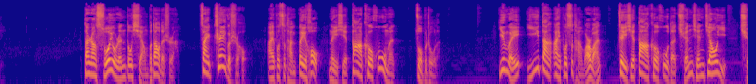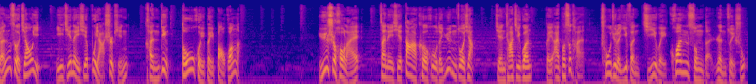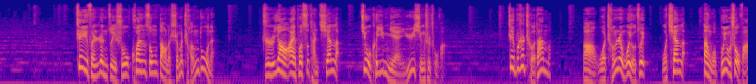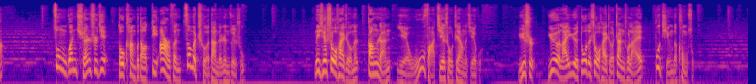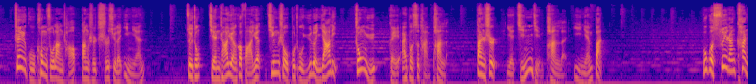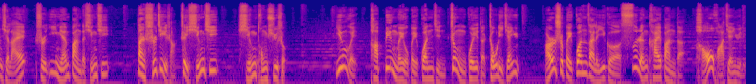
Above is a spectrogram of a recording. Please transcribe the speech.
但让所有人都想不到的是啊，在这个时候，爱泼斯坦背后那些大客户们坐不住了，因为一旦爱泼斯坦玩完，这些大客户的权钱交易、权色交易以及那些不雅视频。肯定都会被曝光啊！于是后来，在那些大客户的运作下，检察机关给爱泼斯坦出具了一份极为宽松的认罪书。这份认罪书宽松到了什么程度呢？只要爱泼斯坦签了，就可以免于刑事处罚。这不是扯淡吗？啊，我承认我有罪，我签了，但我不用受罚。纵观全世界，都看不到第二份这么扯淡的认罪书。那些受害者们当然也无法接受这样的结果，于是越来越多的受害者站出来，不停的控诉。这股控诉浪潮当时持续了一年，最终，检察院和法院经受不住舆论压力，终于给爱泼斯坦判了，但是也仅仅判了一年半。不过，虽然看起来是一年半的刑期，但实际上这刑期形同虚设，因为他并没有被关进正规的州立监狱，而是被关在了一个私人开办的豪华监狱里，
